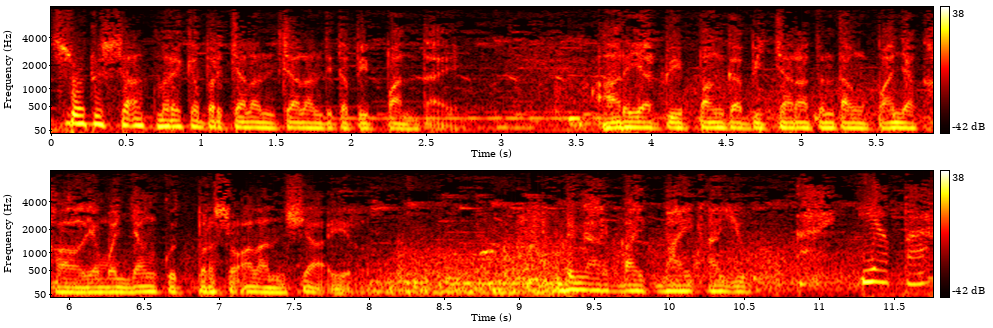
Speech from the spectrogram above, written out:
Suatu saat mereka berjalan-jalan di tepi pantai. Arya Dwi Pangga bicara tentang banyak hal yang menyangkut persoalan syair. Dengar baik-baik Ayu. Uh, iya, Pak.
